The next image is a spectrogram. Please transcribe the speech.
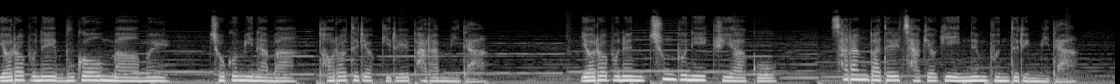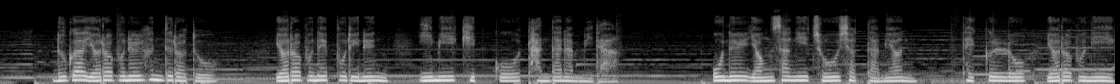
여러분의 무거운 마음을 조금이나마 덜어드렸기를 바랍니다. 여러분은 충분히 귀하고 사랑받을 자격이 있는 분들입니다. 누가 여러분을 흔들어도 여러분의 뿌리는 이미 깊고 단단합니다. 오늘 영상이 좋으셨다면 댓글로 여러분이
